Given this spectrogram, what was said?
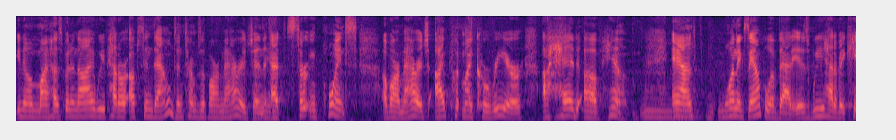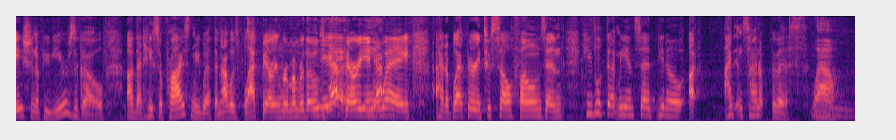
you know, my husband and I, we've had our ups and downs in terms of our marriage. And yeah. at certain points of our marriage, I put my career ahead of him. Mm. And one example of that is we had a vacation a few years ago uh, that he surprised me with, and I was Blackberrying, remember those? Yeah. Blackberrying yeah. away. I had a Blackberry and two cell phones, and he looked at me and said, you know, I, I didn't sign up for this. Wow. Mm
